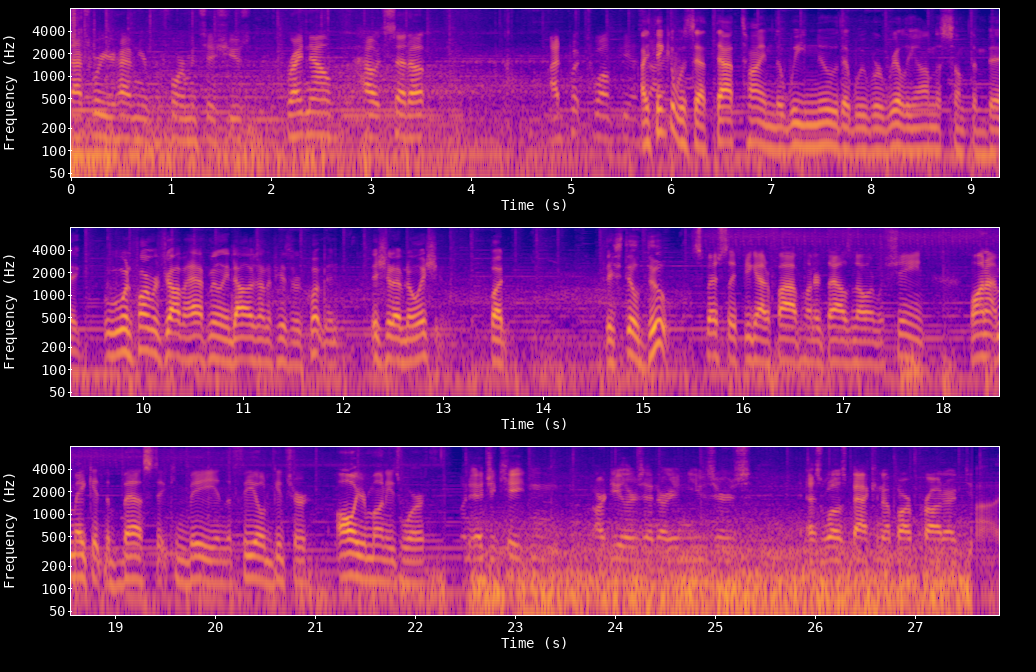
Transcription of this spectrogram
That's where you're having your performance issues. Right now, how it's set up, I'd put 12 PSI. I think it was at that time that we knew that we were really onto something big. When farmers drop a half million dollars on a piece of equipment, they should have no issue. But they still do. Especially if you got a $500,000 machine, why not make it the best it can be in the field, get your all your money's worth. And educating our dealers and our end users, as well as backing up our product. Uh,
